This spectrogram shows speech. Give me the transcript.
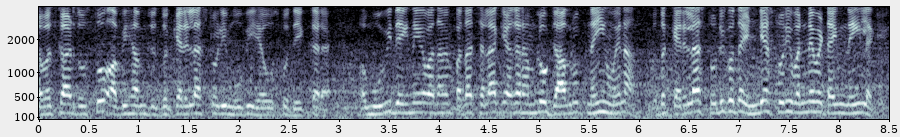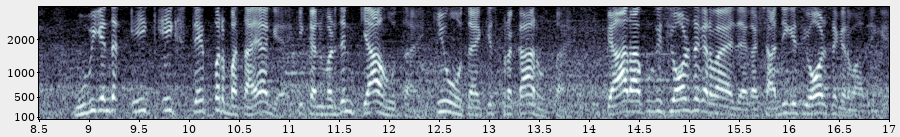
नमस्कार दोस्तों, अभी हम जो द केरला स्टोरी मूवी है, उसको देखकर है और मूवी देखने के बाद हमें पता चला कि अगर हम लोग जागरूक नहीं हुए ना तो द केरला स्टोरी को द इंडिया स्टोरी बनने में टाइम नहीं लगेगा। मूवी के अंदर एक एक स्टेप पर बताया गया है कि कन्वर्जन क्या होता है, क्यों होता है, किस प्रकार होता है। प्यार आपको किसी और से करवाया जाएगा, शादी किसी और से करवा देंगे।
